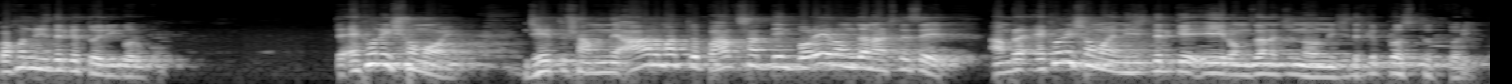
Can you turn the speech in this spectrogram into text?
কখন নিজেদেরকে তৈরি করব। তো এখন এই সময়। যেহেতু সামনে আর মাত্র পাঁচ, সাত দিন পরে রমজান আসতেছে, আমরা এখনই সময় নিজেদেরকে এই রমজানের জন্য নিজেদেরকে প্রস্তুত করি।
